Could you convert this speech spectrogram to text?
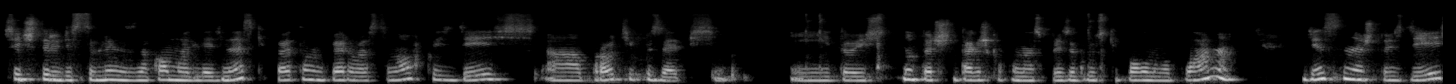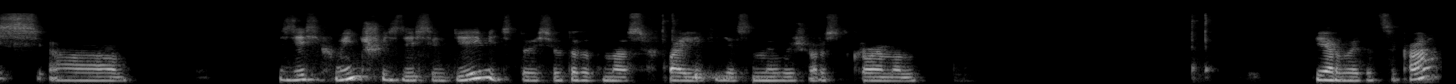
все четыре дисциплины знакомые для 1С, поэтому первая остановка здесь а, про типы записи. И то есть, ну, точно так же, как у нас при загрузке полного плана. Единственное, что здесь, а, здесь их меньше, здесь их 9, то есть вот этот у нас в файлике, если мы его еще раз откроем, он первый это ЦК,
